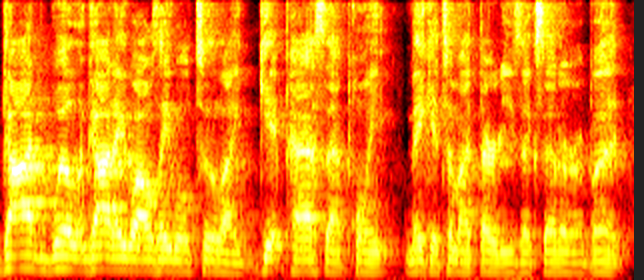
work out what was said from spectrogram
God will, God able, I was able to like get past that point, make it to my 30s, etc. But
